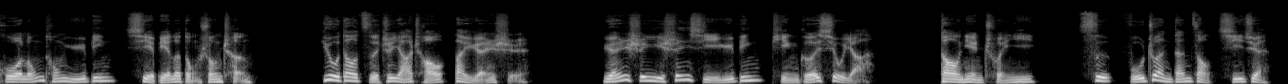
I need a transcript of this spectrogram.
火龙同于冰谢别了董双成。又到紫之崖朝拜元石，元石一身喜于冰品格秀雅，悼念纯一，赐符篆丹造七卷。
